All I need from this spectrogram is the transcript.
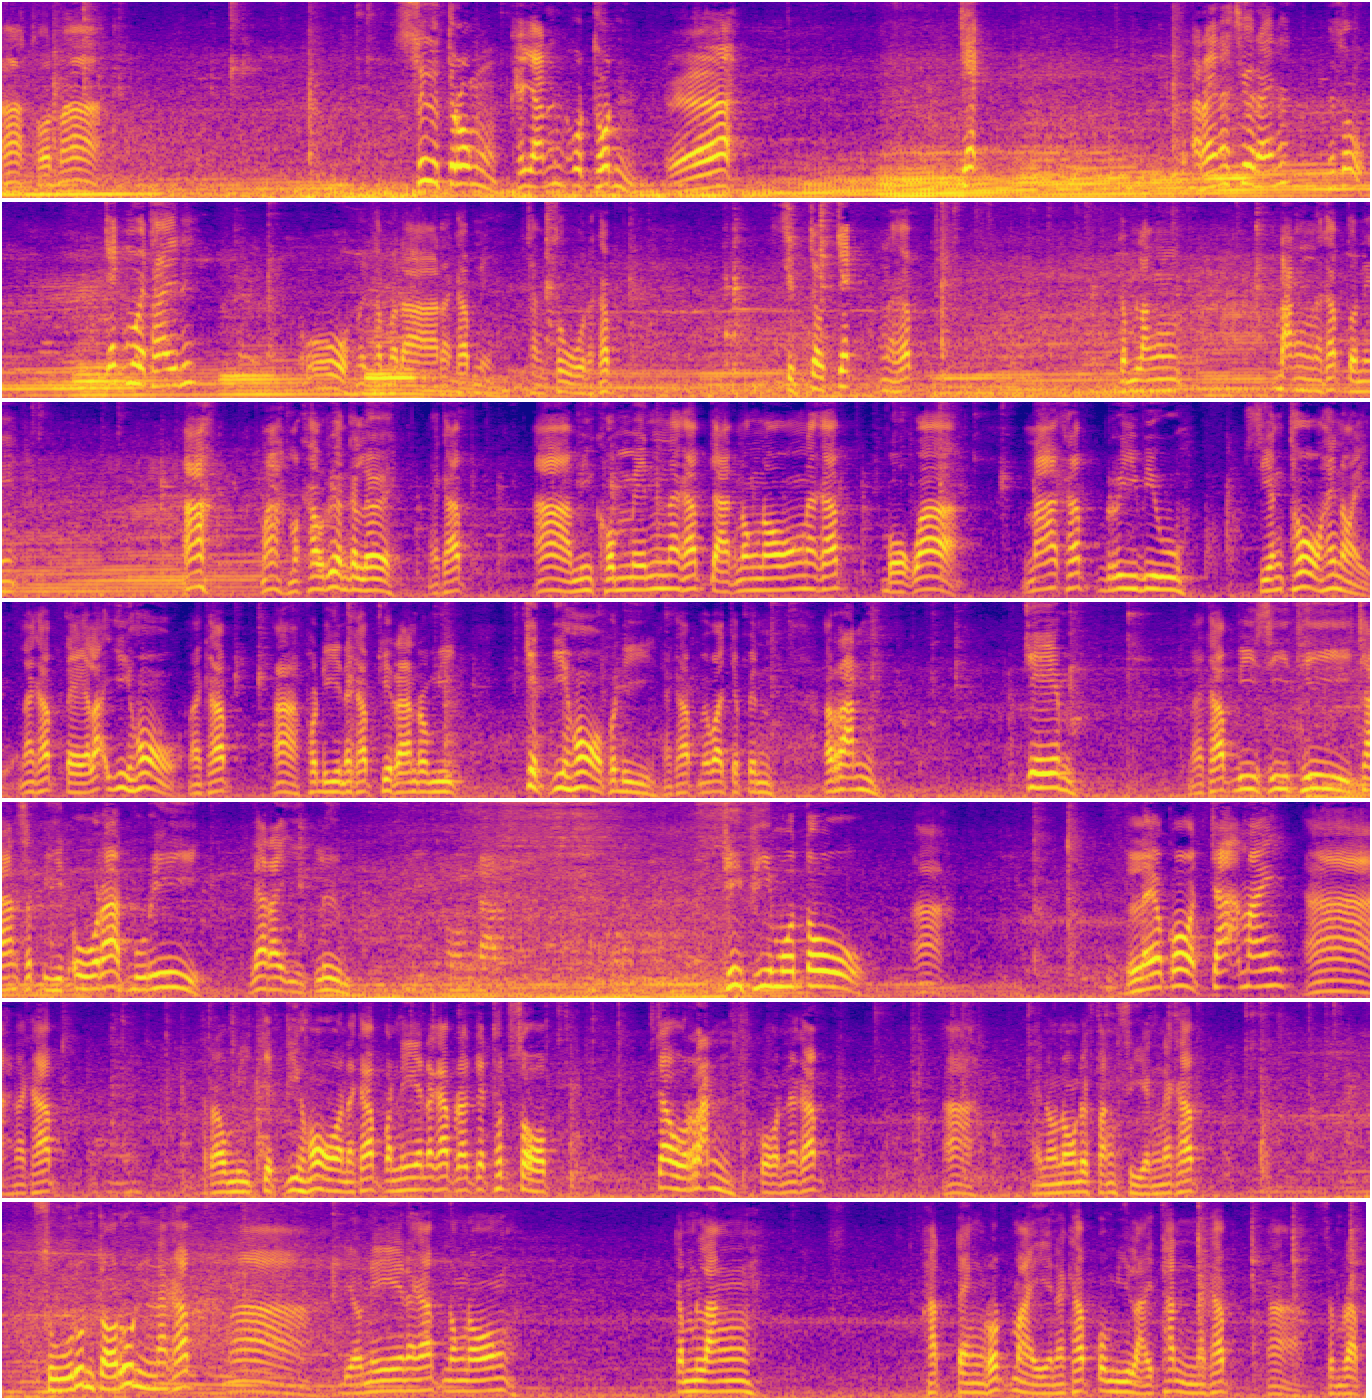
อ่าถอดมา ซื่อตรงขยันอดทน เออแจ็คอะไรนะชื่ออะไรนะเจโซแจ็คมวยไทยนี่โอ้ไม่ธรรมดานะครับนี่ช่างโซ่นะครับสิทธิ์เจ้าแจ็คนะครับกำลังดังนะครับตัวนี้อะมามาเข้าเรื่องกันเลยนะครับอ่ามีคอมเมนต์นะครับจากน้องๆนะครับ บอกว่านะครับรีวิว เสียงท่อให้หน่อยนะครับ แต่ละยี่ห้อนะครับอ่าพอดีนะครับที่ร้านเรามี 7 ยี่ห้อพอดีนะครับ ไม่ว่าจะเป็นรันเจมนะครับ VCT ชานสปีดโอราชบุรี และอะไรอีกลืมทีพีโมโตอ่าแล้วก็จะไหมอ่านะครับ เรามีเจ็ดยี่ห้อนะครับ วันนี้นะครับเราจะทดสอบเจ้ารันก่อนนะครับอ่า ให้น้องๆได้ฟังเสียงนะครับ สู่รุ่นต่อรุ่นนะครับอ่าเดี๋ยวนี้นะครับน้องๆกำลังหัดแต่งรถใหม่นะครับ ก็มีหลายท่านนะครับอ่าสำหรับ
